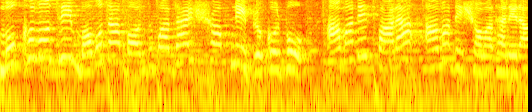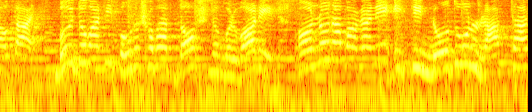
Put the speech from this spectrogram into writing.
মুখ্যমন্ত্রী মমতা বন্দ্যোপাধ্যায় স্বপ্নে প্রকল্প। আমাদের পাড়া, আমাদের সমাধানের আওতায়। বৈদ্যবাটি পৌরসভা দশ নম্বর ওয়ার্ডের অন্নদা বাগানে একটি নতুন রাস্তার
